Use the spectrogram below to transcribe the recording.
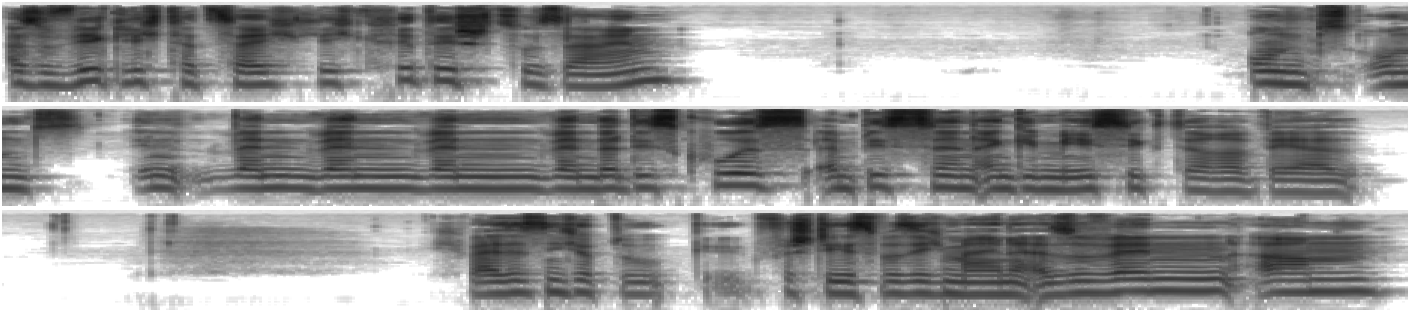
Also wirklich tatsächlich kritisch zu sein. Und, und wenn, wenn, wenn, wenn der Diskurs ein bisschen ein gemäßigterer wäre, ich weiß jetzt nicht, ob du verstehst, was ich meine. Also wenn ähm,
